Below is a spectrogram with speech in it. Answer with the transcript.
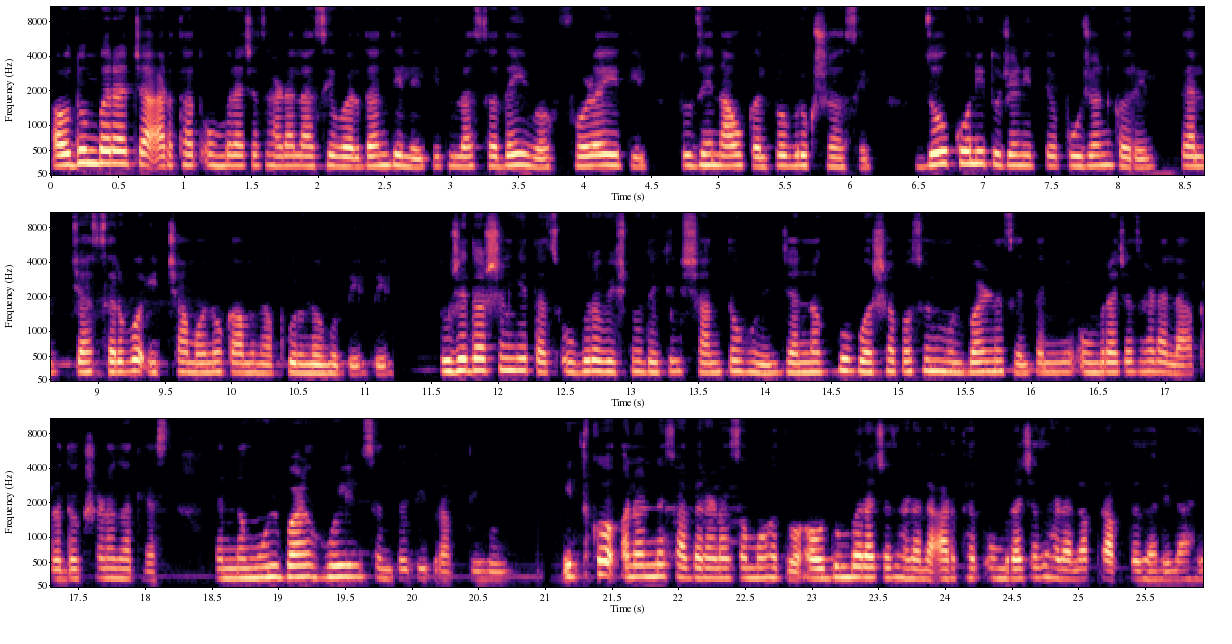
औदुंबराच्या अर्थात उंबराच्या झाडाला असे वरदान दिले की तुला सदैव फळं येतील तुझे नाव कल्पवृक्ष असेल. जो कोणी तुझे नित्य पूजन करेल त्याच्या सर्व इच्छा मनोकामना पूर्ण होतील तुझे दर्शन घेताच उग्र विष्णू देखील शांत होईल. ज्यांना खूप वर्षापासून मूलबाळ नसेल त्यांनी उंबराच्या झाडाला प्रदक्षिणा घातल्यास त्यांना मूलबाळ होईल संतती प्राप्ती होईल. इतकं अनन्यसाधारण असं महत्त्व औदुंबराच्या झाडाला अर्थात उंबराच्या झाडाला प्राप्त झालेलं आहे.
